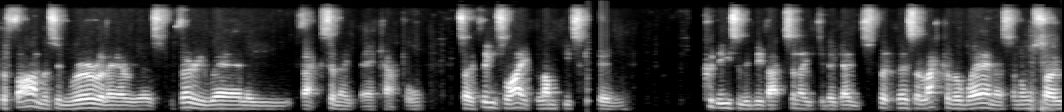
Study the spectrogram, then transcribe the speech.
The farmers in rural areas very rarely vaccinate their cattle, so things like lumpy skin could easily be vaccinated against, but there's a lack of awareness and also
